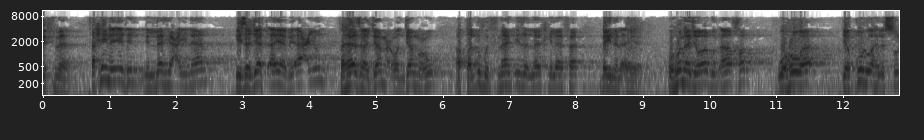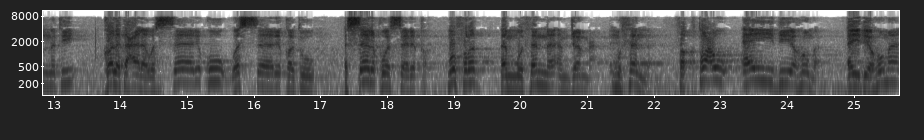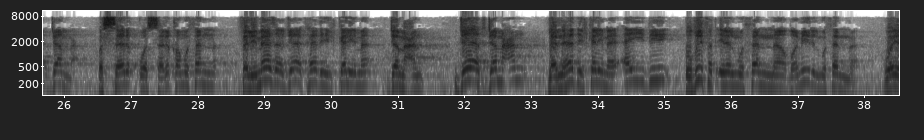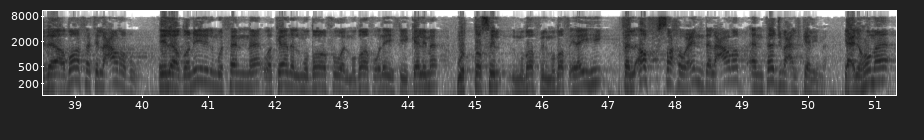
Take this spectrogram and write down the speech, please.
اثنان. فحينئذ لله عينان. إذا جاءت آية بأعين فهذا جمع والجمع أقله اثنان. إذا لا خلاف بين الآيات. وهنا جواب آخر وهو يقول أهل السنة قال تعالى والسارق والسارقة. السارق والسارقة مفرد أم مثنى أم جمع؟ مثنى. فاقطعوا أيديهما. أيديهما جمع. والسارق والسارقة مثنى. فلماذا جاءت هذه الكلمة جمعا؟ جاءت جمعا لأن هذه الكلمة أيدي أضيفت إلى المثنى ضمير المثنى. وإذا أضافت العرب إلى ضمير المثنى وكان المضاف والمضاف إليه في كلمة متصل المضاف بالمضاف إليه فالأفصح عند العرب أن تجمع الكلمة. يعني هما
